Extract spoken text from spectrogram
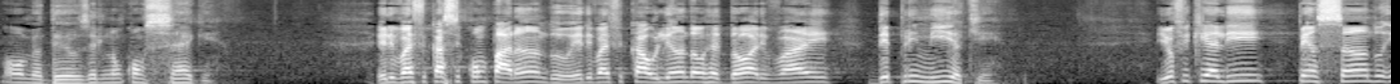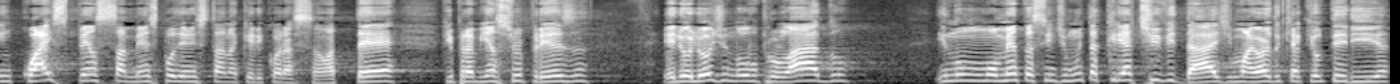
Oh meu Deus, ele não consegue. Ele vai ficar se comparando, ele vai ficar olhando ao redor e vai deprimir aqui. E eu fiquei ali pensando em quais pensamentos poderiam estar naquele coração. Até que, para minha surpresa, ele olhou de novo para o lado e, num momento assim de muita criatividade, maior do que a que eu teria,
